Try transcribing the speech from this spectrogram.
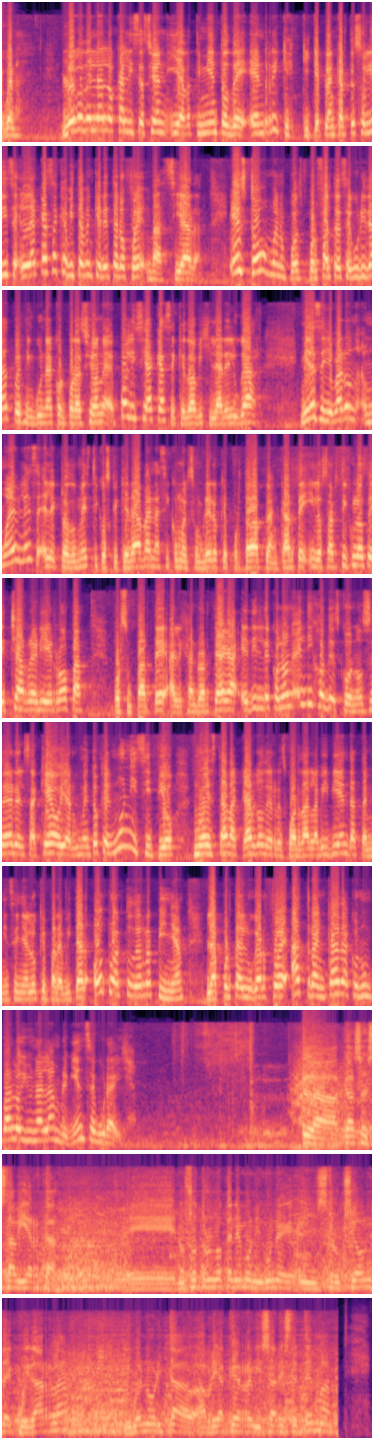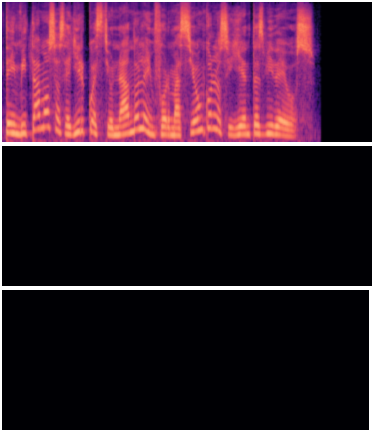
Y bueno, Luego de la localización y abatimiento de Enrique Quique Plancarte Solís, la casa que habitaba en Querétaro fue vaciada. Esto, bueno, pues por falta de seguridad, pues ninguna corporación policíaca se quedó a vigilar el lugar. Mira, se llevaron muebles electrodomésticos que quedaban, así como el sombrero que portaba Plancarte y los artículos de charrería y ropa. Por su parte, Alejandro Arteaga, edil de Colón, él dijo desconocer el saqueo y argumentó que el municipio no estaba a cargo de resguardar la vivienda. También señaló que para evitar otro acto de rapiña, la puerta del lugar fue atrancada con un palo y un alambre, bien segura ella. La casa está abierta. Eh, nosotros no tenemos ninguna instrucción de cuidarla y bueno, ahorita habría que revisar este tema. Te invitamos a seguir cuestionando la información con los siguientes videos.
